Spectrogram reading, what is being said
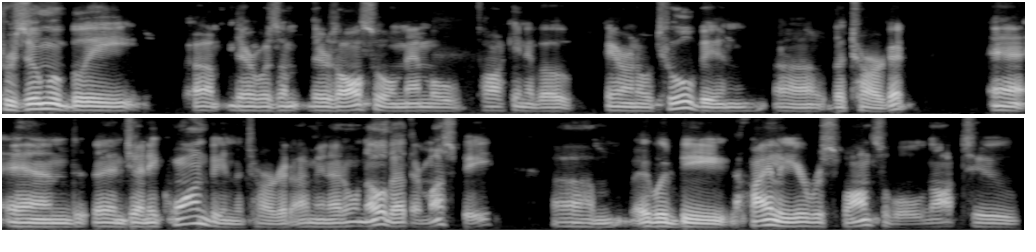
presumably um, there was a there's also a memo talking about Erin O'Toole being uh, the target and, and and Jenny Kwan being the target. I mean, I don't know that there must be um, it would be highly irresponsible not to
